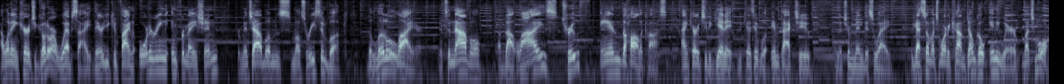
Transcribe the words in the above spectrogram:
I want to encourage you go to our website. There you can find ordering information for Mitch Albom's most recent book, The Little Liar. It's a novel about lies, truth, and the Holocaust. I encourage you to get it because it will impact you in a tremendous way. We got so much more to come. Don't go anywhere, much more.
